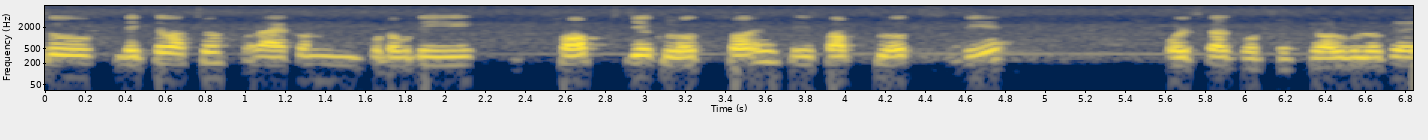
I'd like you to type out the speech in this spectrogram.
তো দেখতে পাচ্ছ, ওরা এখন মোটামুটি সফট যে ক্লোথ হয়, সেই সফট ক্লোথ দিয়ে পরিষ্কার করছে। জলগুলোকে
